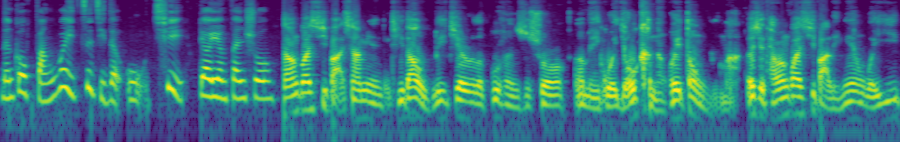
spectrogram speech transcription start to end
能够防卫自己的武器。廖燕芬说，台湾关系法下面提到武力介入的部分是说，呃，美国有可能会动武嘛，而且台湾关系法里面唯一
